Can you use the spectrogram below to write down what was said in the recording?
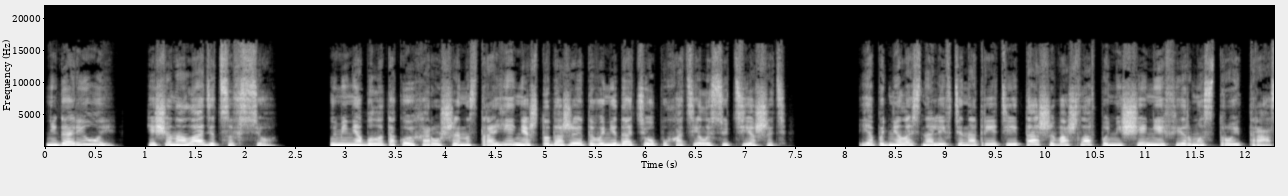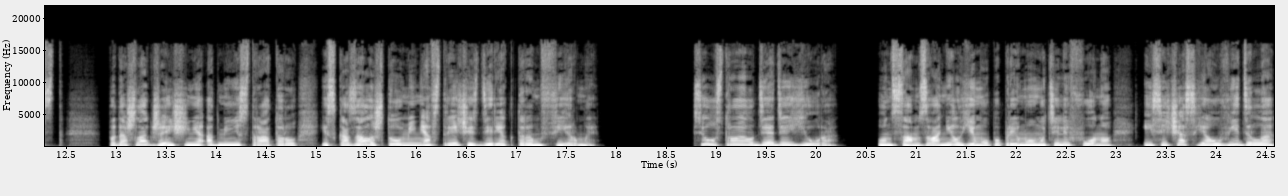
«Не горюй, еще наладится все. У меня было такое хорошее настроение, что даже этого недотёпу хотелось утешить. Я поднялась на лифте на третий этаж и вошла в помещение фирмы «Стройтраст». Подошла к женщине-администратору и сказала, что у меня встреча с директором фирмы. Все устроил дядя Юра. Он сам звонил ему по прямому телефону, и сейчас я увидела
